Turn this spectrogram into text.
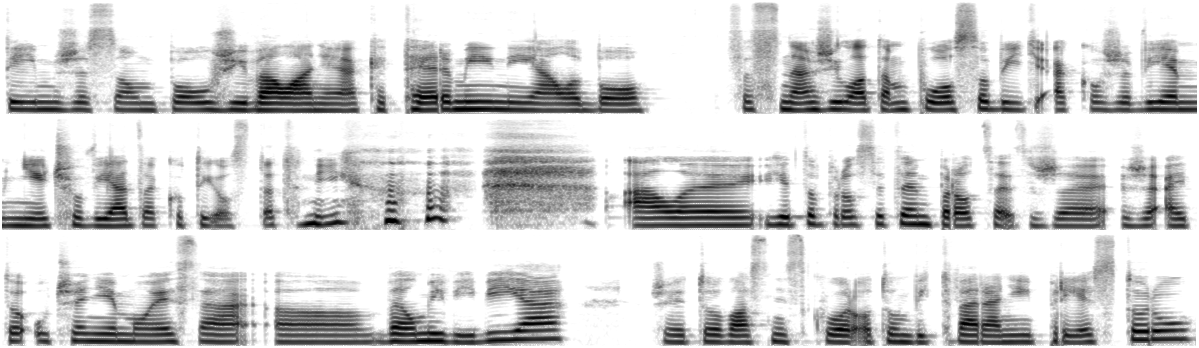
tým, že som používala nejaké termíny alebo sa snažila tam pôsobiť ako, že viem niečo viac ako tí ostatní. Ale je to proste ten proces, že, že aj to učenie moje sa uh, veľmi vyvíja, že je to vlastne skôr o tom vytváraní priestoru,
